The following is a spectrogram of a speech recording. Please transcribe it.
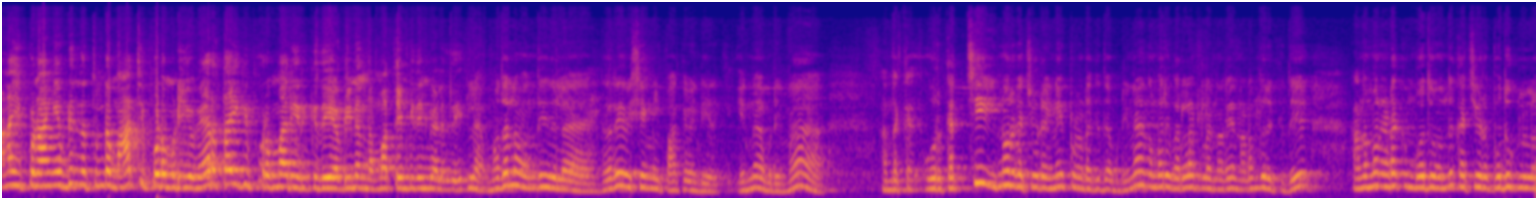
ஆனால் இப்போ நாங்கள் எப்படி இந்த துண்டை மாற்றி போட முடியும்? வேற தாய்க்கு போகிற மாதிரி இருக்குது அப்படின்னு அந்த அம்மா தேம்பி தேம்பி அழுது. இல்லை முதல்ல வந்து இதில் நிறைய விஷயங்கள் பார்க்க வேண்டியிருக்கு. என்ன அப்படின்னா அந்த க ஒரு கட்சி இன்னொரு கட்சியோட இணைப்பு நடக்குது அப்படின்னா இந்த மாதிரி வரலாற்றில் நிறைய நடந்திருக்குது. அந்த மாதிரி நடக்கும்போது வந்து கட்சியோட பொதுக்குழுல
